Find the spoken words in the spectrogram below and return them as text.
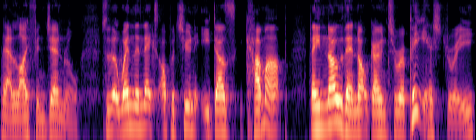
their life in general, so that when the next opportunity does come up, they know they're not going to repeat history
